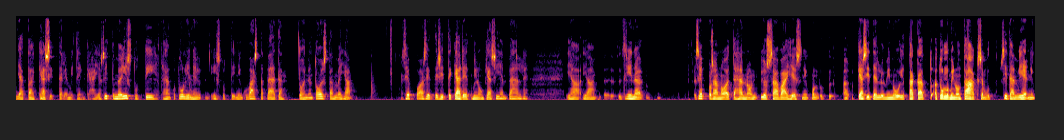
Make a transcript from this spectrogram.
ja tai käsittele mitenkään. Ja sitten me istuttiin, hän kun tuli, niin istuttiin niin kuin vastapäätä toinen toistamme ja Seppo asetti sitten kädet minun käsien päälle. Ja, ja siinä Seppo sanoi, että hän on jossain vaiheessa niin kuin käsitellyt minua, tai tullut minun taakse, mutta sitä miehen niin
